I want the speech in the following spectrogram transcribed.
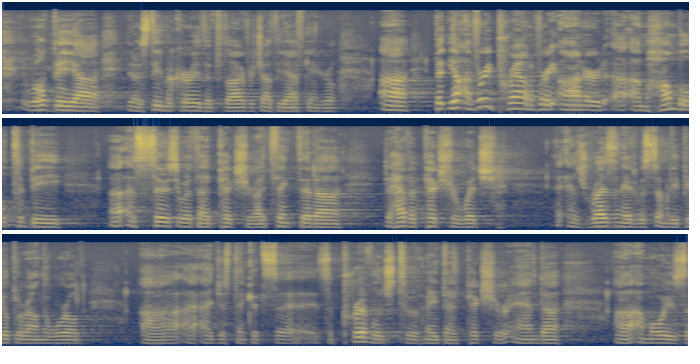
will be, uh, you know, Steve McCurry, the photographer, shot the Afghan girl. Uh, but yeah, I'm very proud, I'm very honored, uh, I'm humbled to be uh, associated with that picture. I think that uh, to have a picture which has resonated with so many people around the world, uh, I, I, just think it's a, it's a privilege to have made that picture. And I'm always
